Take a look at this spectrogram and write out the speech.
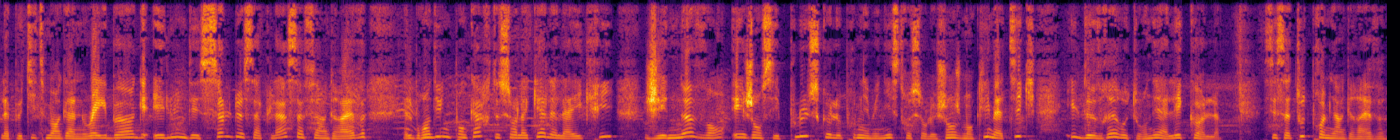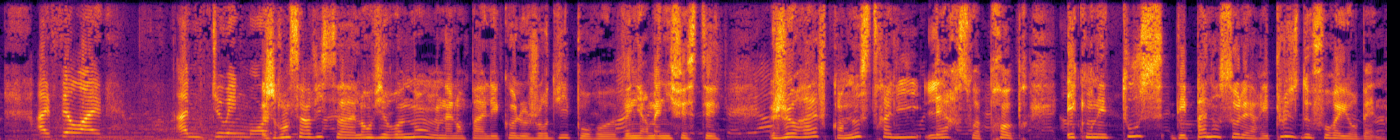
La petite Morgan Rayberg est l'une des seules de sa classe à faire grève. Elle brandit une pancarte sur laquelle elle a écrit « J'ai 9 ans et j'en sais plus que le Premier ministre sur le changement climatique. Il devrait retourner à l'école. » C'est sa toute première grève. Je rends service à l'environnement en n'allant pas à l'école aujourd'hui pour euh, venir manifester. Je rêve qu'en Australie, l'air soit propre et qu'on ait tous des panneaux solaires et plus de forêts urbaines.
